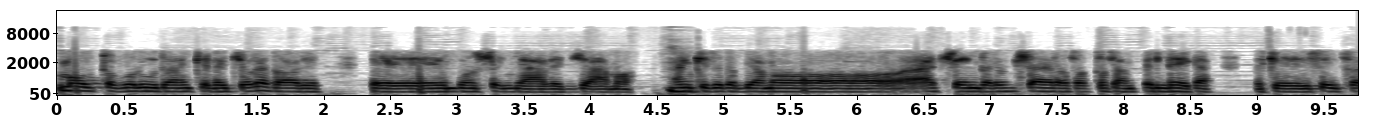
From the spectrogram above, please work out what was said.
molto voluta anche dai giocatori è un buon segnale, diciamo. Mm. Anche se dobbiamo accendere un cielo sotto San Pellega, perché senza,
